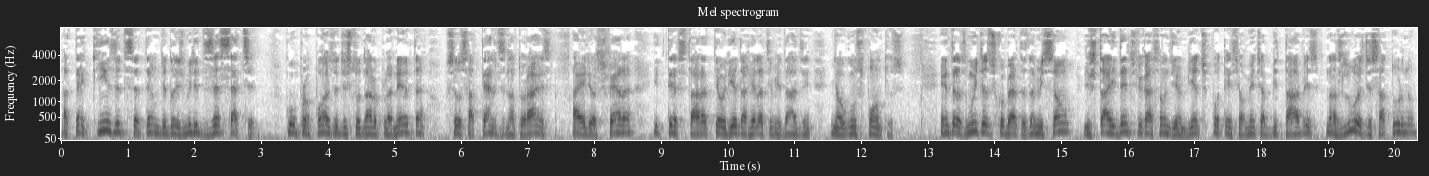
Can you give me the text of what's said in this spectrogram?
até 15 de setembro de 2017, com o propósito de estudar o planeta, os seus satélites naturais, a heliosfera e testar a teoria da relatividade em alguns pontos. Entre as muitas descobertas da missão está a identificação de ambientes potencialmente habitáveis nas luas de Saturno,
